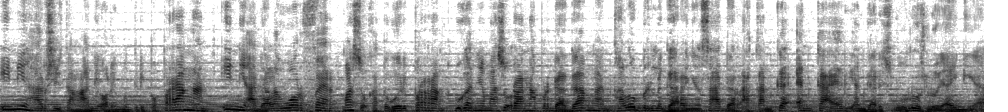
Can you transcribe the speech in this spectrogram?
ini harus ditangani oleh Menteri Peperangan. Ini adalah warfare, masuk kategori perang, bukannya masuk ranah perdagangan. Kalau bernegaranya sadar akan ke NKRI yang garis lurus loh ya ini ya,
